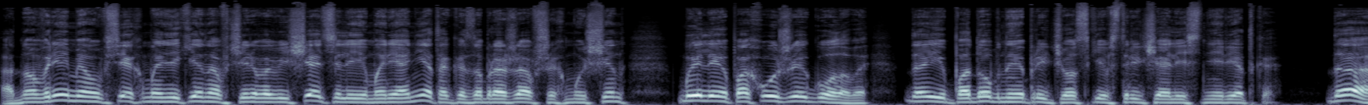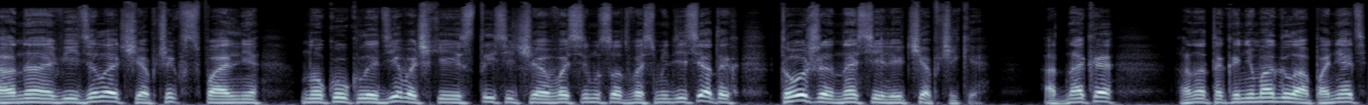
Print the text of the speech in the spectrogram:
Одно время у всех манекенов-чревовещателей и марионеток, изображавших мужчин, были похожие головы, да и подобные прически встречались нередко. Да, она видела чепчик в спальне, но куклы-девочки из 1880-х тоже носили чепчики. Однако она так и не могла понять,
